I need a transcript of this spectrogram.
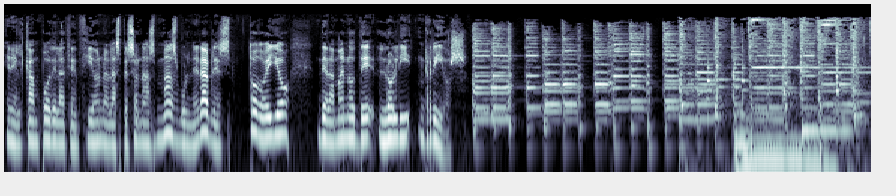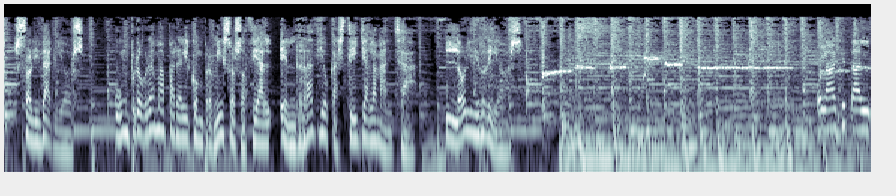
en el campo de la atención a las personas más vulnerables. Todo ello de la mano de Loli Ríos. Solidarios, un programa para el compromiso social en Radio Castilla-La Mancha. Loli Ríos. Hola, ¿qué tal?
